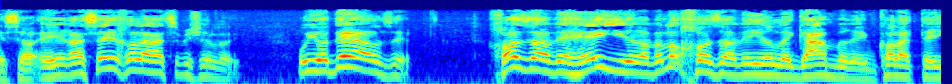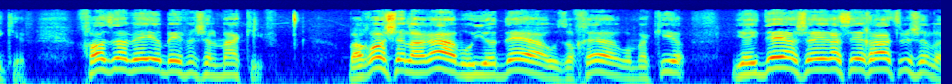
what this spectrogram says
אסו עיר הסייכו לעצמי שלו. הוא יודע על זה. חוזר והעיר, אבל לא חוזר והעיר לגמרי, עם כל התקף. חוזר והעיר באופן של מקיף. בראש של הרב הוא יודע, הוא זוכר, הוא מכיר, יודע שהעיר הסייכו לעצמי שלו.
